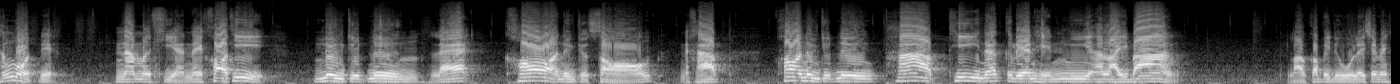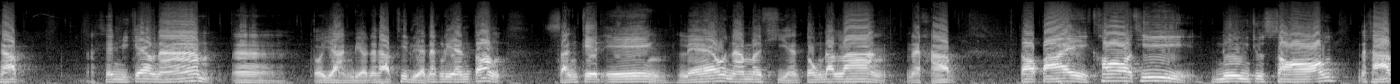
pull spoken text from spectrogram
ทั้งหมดเนี่ยนำมาเขียนในข้อที่ 1.1 และข้อ 1.2 นะครับ ข้อ 1.1 ภาพที่นักเรียนเห็นมีอะไรบ้าง เราก็ไปดูเลยใช่ไหมครับ เช่นมีแก้วน้ำตัวอย่างเดียวนะครับ ที่เหลือนักเรียนต้องสังเกตเองแล้วนำมาเขียนตรงด้านล่างนะครับ ต่อไปข้อที่ 1.2 นะครับ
